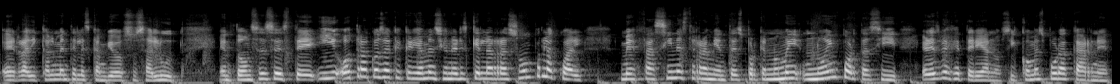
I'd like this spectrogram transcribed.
eh, radicalmente les cambió su salud. Entonces, este, y otra cosa que quería mencionar es que la razón por la cual me fascina esta herramienta es porque no, me, no importa si eres vegetariano, si comes pura carne,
